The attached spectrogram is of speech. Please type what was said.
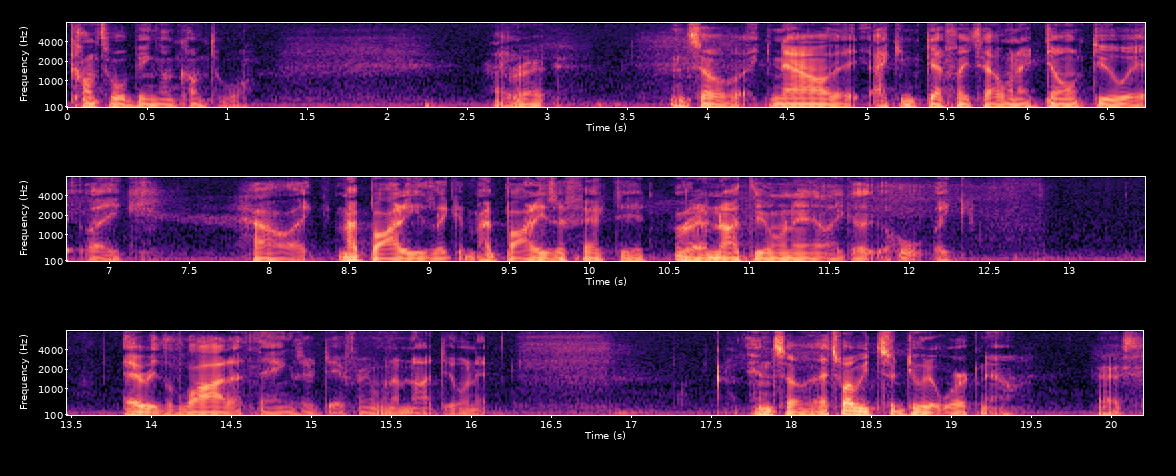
comfortable being uncomfortable. Like, Right. and so like now that I can definitely tell when I don't do it, like how like my body's like my body's affected when Right. I'm not doing it. Like a whole like every a lot of things are different when I'm not doing it. And so that's why we do it at work now. Nice.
